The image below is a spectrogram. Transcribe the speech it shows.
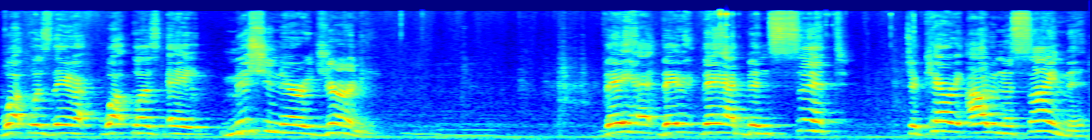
what was their what was a missionary journey. They had they they had been sent to carry out an assignment,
